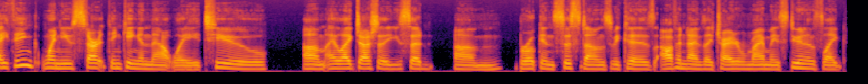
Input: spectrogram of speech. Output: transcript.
I think when you start thinking in that way too, um, I like Josh that you said um, broken systems because oftentimes I try to remind my students like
